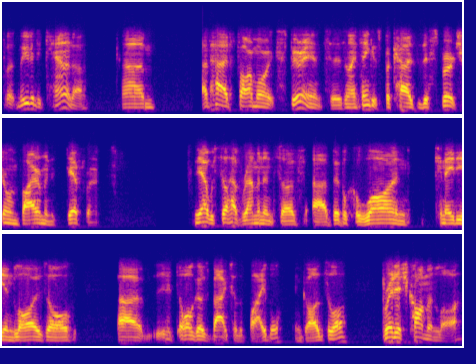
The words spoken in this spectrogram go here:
but moving to Canada, um, I've had far more experiences, and I think it's because the spiritual environment is different. Yeah, we still have remnants of uh, biblical law, and Canadian law is all uh, it all goes back to the Bible and God's law, British common law,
